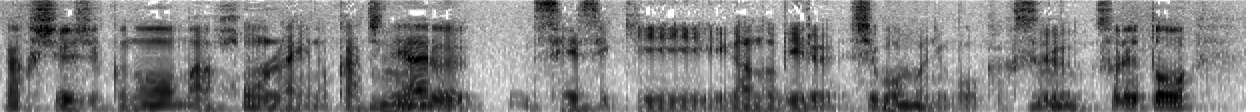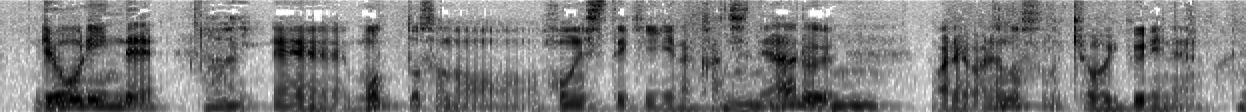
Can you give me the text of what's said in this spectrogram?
学習塾のまあ本来の価値である成績が伸びる志望校に合格する、それと両輪で、はい、えー、もっとその本質的な価値である我々のその教育理念、う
